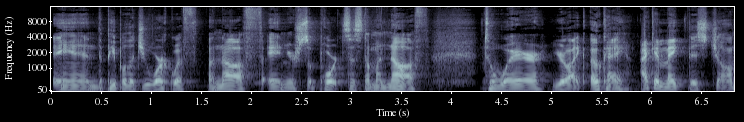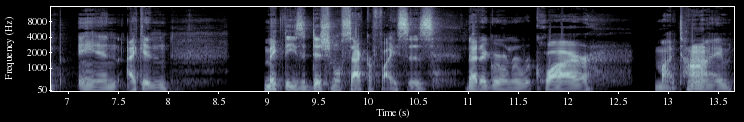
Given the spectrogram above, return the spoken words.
and the people that you work with enough and your support system enough to where you're like, okay, I can make this jump and I can make these additional sacrifices that are going to require my time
